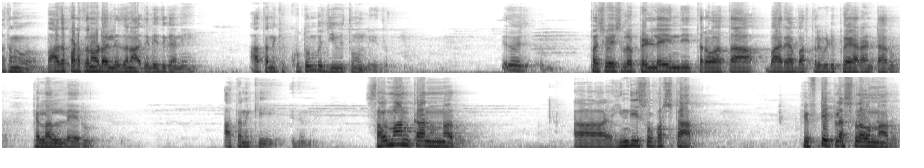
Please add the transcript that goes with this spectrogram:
అతను బాధపడుతున్నాడో లేదో నాకు తెలియదు కానీ అతనికి కుటుంబ జీవితం లేదు. ఏదో పసి వయసులో పెళ్ళయింది తర్వాత భార్యాభర్తలు విడిపోయారంటారు పిల్లలు లేరు. అతనికి ఇది ఉంది. సల్మాన్ ఖాన్ ఉన్నారు. హిందీ సూపర్ స్టార్. ఫిఫ్టీ ప్లస్లో ఉన్నారు.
